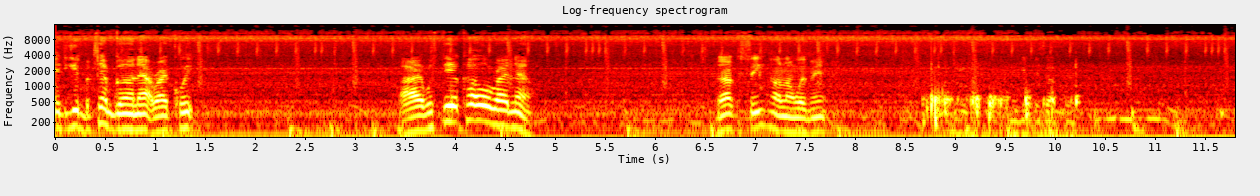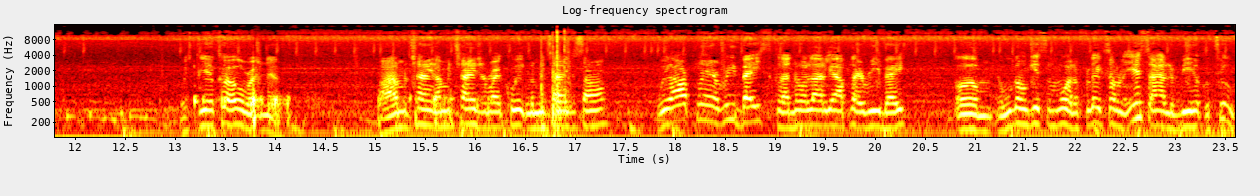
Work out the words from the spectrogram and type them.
Had to get my temp gun out right quick. Alright, we're still cold right now. Y'all can see. Hold on, wait a minute. Here. Still cold right now. I'm gonna change. I'm gonna change it right quick. Let me change the song. We are playing rebase because I know a lot of y'all play rebase. Um, and we're gonna get some more to flex on the inside of the vehicle too.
